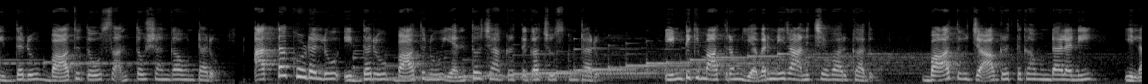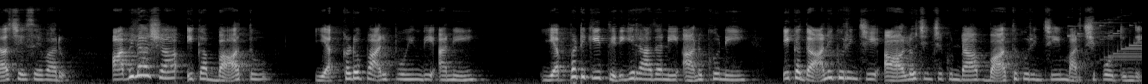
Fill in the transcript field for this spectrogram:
ఇద్దరు బాతుతో సంతోషంగా ఉంటారు. అత్త కోడళ్ళు ఇద్దరు బాతును ఎంతో జాగ్రత్తగా చూసుకుంటారు. ఇంటికి మాత్రం ఎవరిని రానిచ్చేవారు కాదు. బాతు జాగ్రత్తగా ఉండాలని ఇలా చేసేవారు. అభిలాష ఇక బాతు ఎక్కడో పారిపోయింది అని ఎప్పటికీ తిరిగి రాదని అనుకుని ఇక దాని గురించి ఆలోచించకుండా బాతు గురించి మర్చిపోతుంది.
